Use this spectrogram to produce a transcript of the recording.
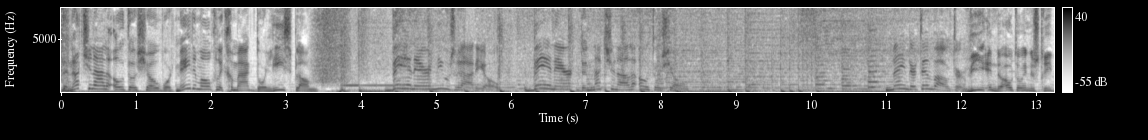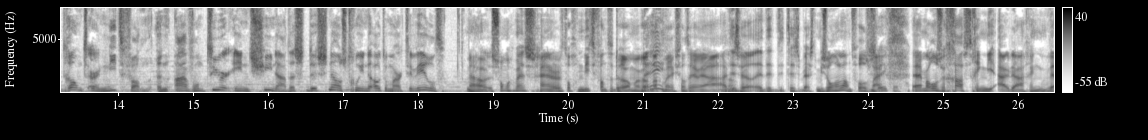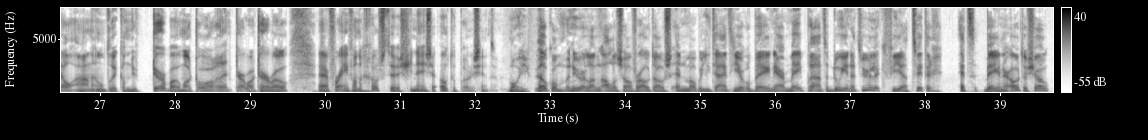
De Nationale Autoshow wordt mede mogelijk gemaakt door Leaseplan. BNR Nieuwsradio. BNR, de Nationale Autoshow. Meindert en Wouter. Wie in de auto-industrie droomt er niet van? Een avontuur in China. Is de snelst groeiende automarkt ter wereld. Nou, sommige mensen schijnen er toch niet van te dromen. Wel Nee? Nog meer van te hebben. Ja, het is, wel, het, het is best een bijzonder land volgens mij. Zeker. Eh, maar onze gast ging die uitdaging wel aan en ontwikkelt nu turbomotoren, turbo turbo, eh, voor een van de grootste Chinese autoproducenten. Mooi. Welkom. Een uur lang alles over auto's en mobiliteit hier op BNR. Meepraten doe je natuurlijk via Twitter, het BNR Autoshow.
